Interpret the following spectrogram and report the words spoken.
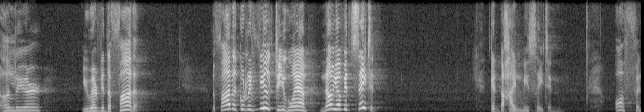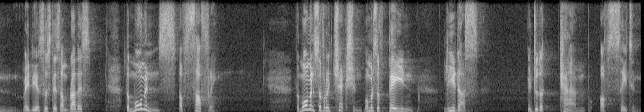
Earlier, you were with the Father. The Father could reveal to you who I am. Now you're with Satan. Get behind me, Satan. Often, my dear sisters and brothers, the moments of suffering, the moments of rejection, moments of pain lead us into the camp of Satan.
